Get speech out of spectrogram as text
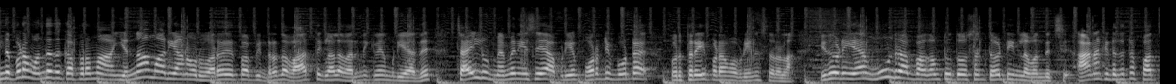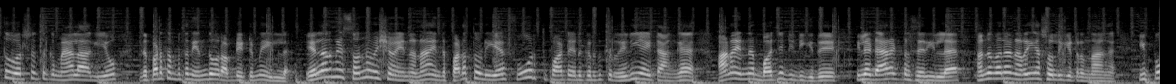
இந்த படம் வந்ததுக்கப்புறமா என்ன மாதிரியான ஒரு வரவேற்பு அப்படின்றத வார்த்தைகளால் வர்ணிக்கவே முடியாது. சைல்டுஹுட் மெமரிஸே அப்படியே புரட்டி போட்ட ஒரு திரைப்படம் அப்படின்னு சொல்லலாம். இதோடைய மூன்றாம் பாகம் டூ தௌசண்ட் தேர்ட்டீனில் வந்துச்சு. ஆனால் கிட்டத்தட்ட பத்து வருஷத்துக்கு மேலே ஆகியும் இந்த படத்தை பற்றின எந்த ஒரு அப்டேட்டுமே இல்லை. எல்லாருமே சொன்ன விஷயம் என்னென்னா இந்த படத்துடைய ஃபோர்த் பாட்டு எடுக்கிறதுக்கு ரெடி ஆயிட்டாங்க. ஆனால் என்ன பட்ஜெட் இடிக்குது? இல்லை டேரக்டர் சரியில்லை? அந்த மாதிரிலாம் நிறைய சொல்லிக்கிட்டு இருந்தாங்க. இப்போ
